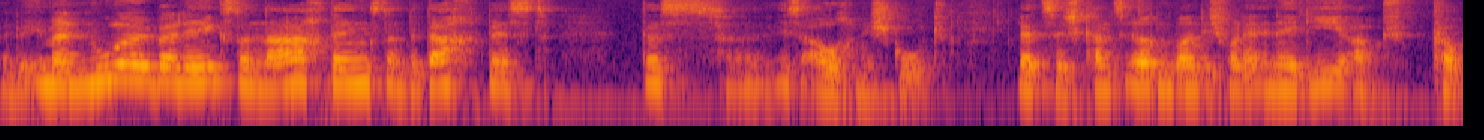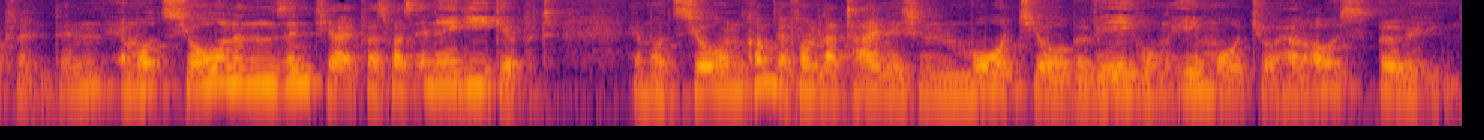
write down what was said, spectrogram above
Wenn du immer nur überlegst und nachdenkst und bedacht bist, das äh, ist auch nicht gut. Letztlich kann es irgendwann dich von der Energie abkoppeln, denn Emotionen sind ja etwas, was Energie gibt. Emotion kommt ja vom lateinischen motio, Bewegung, emotio, herausbewegen.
